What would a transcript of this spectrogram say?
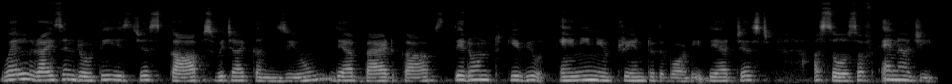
Well, rice and roti is just carbs which I consume. They are bad carbs. They don't give you any nutrient to the body. They are just a source of energy.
